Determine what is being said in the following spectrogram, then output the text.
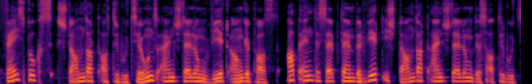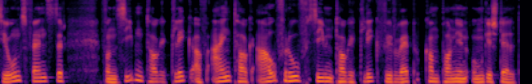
Facebooks Standard-Attributionseinstellung wird angepasst. Ab Ende September wird die Standardeinstellung des Attributionsfensters von 7 Tage Klick auf 1 Tag Aufruf, 7 Tage Klick für Webkampagnen umgestellt.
